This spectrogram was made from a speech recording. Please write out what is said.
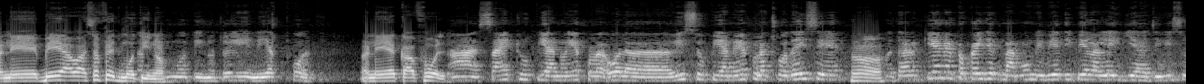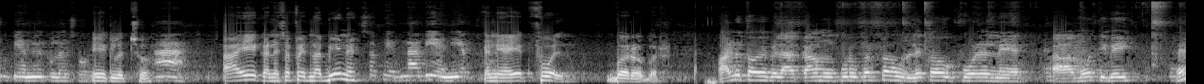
અને બે આવા સફેદ મોતીનો. મોતીનો જોઈએ ને એક ફોલ. અને એક આ ફોલ. હા સાઠ રૂપિયાનો એક ઓલા વીસ રૂપિયાનો એક લચ્છો દઈશે વધારે કે ને તો કઈ દે મારા મમ્મી બે દી પેલા લઈ ગયા છે વીસ રૂપિયાનો એક લચ્છો એક લચ્છો હા. આ એક અને સફેદ ના બે ને? સફેદ ના બે ને એક અને એક ફોલ. બરોબર. હાલો તો હવે પેલા આ કામ હું પૂરું કરતો હું લેતો આવું ફૂલ ને આ મોતી બે હે?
